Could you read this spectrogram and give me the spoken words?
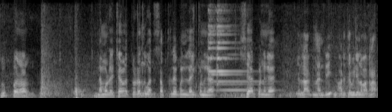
சூப்பராக இருக்குது நம்மளுடைய சேனலை தொடர்ந்து பார்த்து சப்ஸ்கிரைப் பண்ணி லைக் பண்ணுங்கள் ஷேர் பண்ணுங்கள் எல்லாருக்கும் நன்றி. அடுத்த வீடியோவில் பார்க்கலாம்.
